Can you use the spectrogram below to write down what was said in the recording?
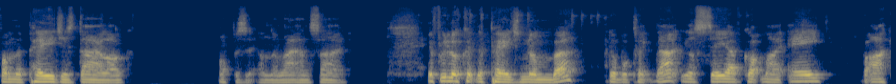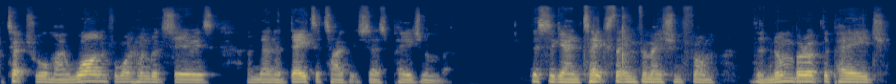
from the pages dialog opposite on the right hand side. If we look at the page number, double click that, you'll see I've got my A for architectural, my 1 for 100 series, and then a data tag which says page number. This again takes the information from the number of the page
